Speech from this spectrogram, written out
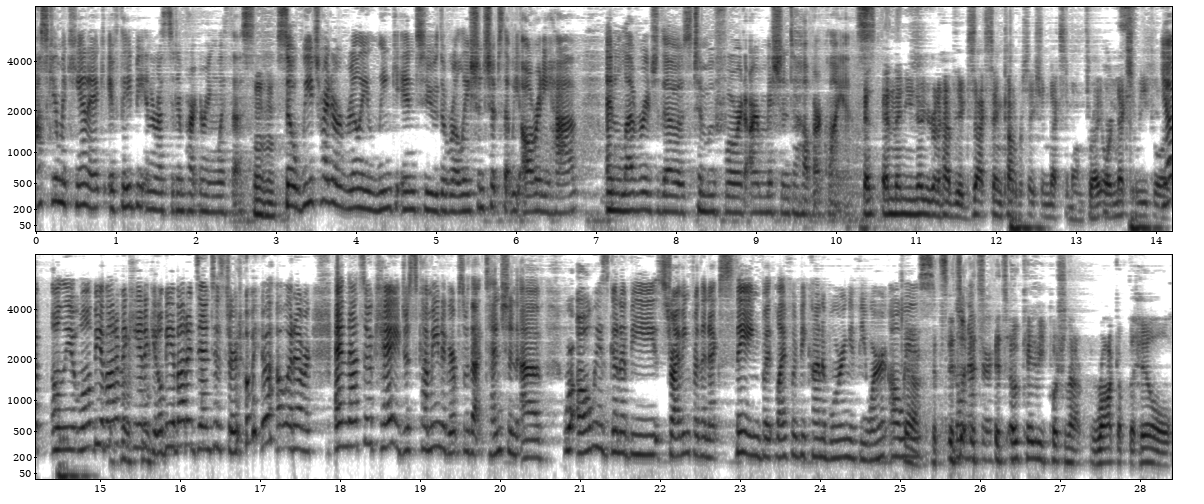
ask your mechanic if they'd be interested in partnering with us? Mm-hmm. So we try to really link into the relationships that we already have and leverage those to move forward our mission to help our clients. And, and then you know you're going to have the exact same conversation next month, right? Or next week. Or Yep. Only it won't be about a mechanic. It'll be about a dentist or it'll be about whatever. And that's okay. Just coming to grips with that tension of we're always going to be striving for the next thing, but life would be kind of boring if you weren't Yeah, always it's it's going it's, after. it's okay to be pushing that rock up the hill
